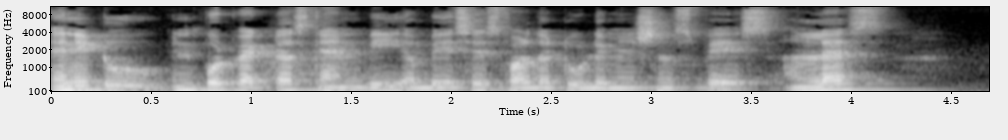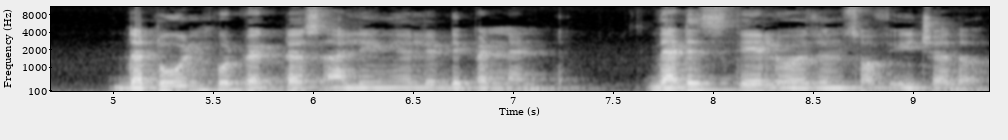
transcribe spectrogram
any two input vectors can be a basis for the two-dimensional space unless the two input vectors are linearly dependent, that is scaled versions of each other.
